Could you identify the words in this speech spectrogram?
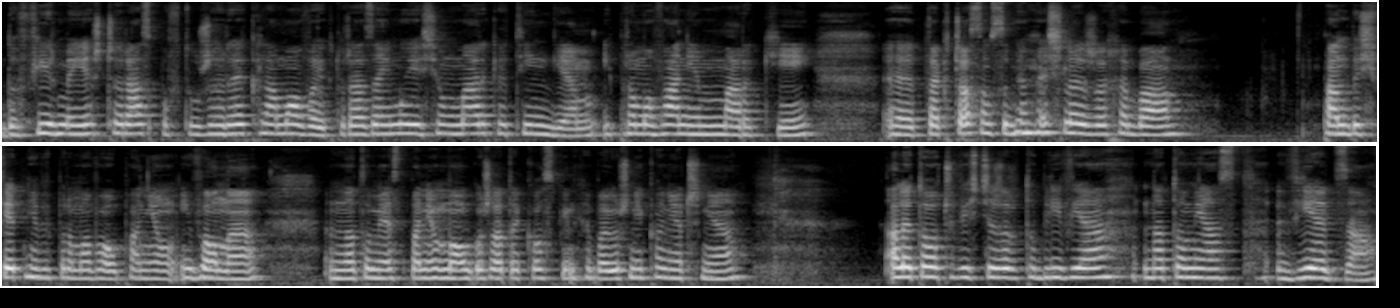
do firmy, jeszcze raz powtórzę, reklamowej, która zajmuje się marketingiem i promowaniem marki. E, tak czasem sobie myślę, że chyba Pan by świetnie wypromował Panią Iwonę, natomiast Panią Małgorzatę Kospin chyba już niekoniecznie. Ale to oczywiście żartobliwie, natomiast wiedza,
